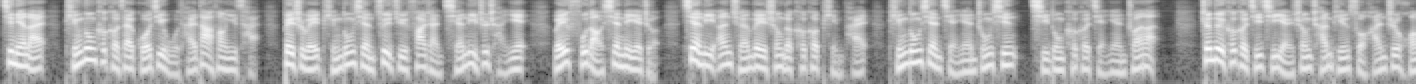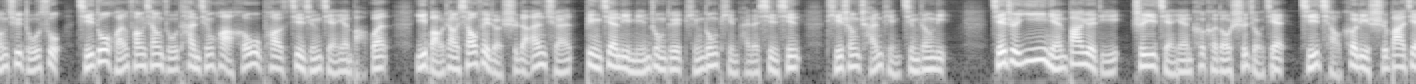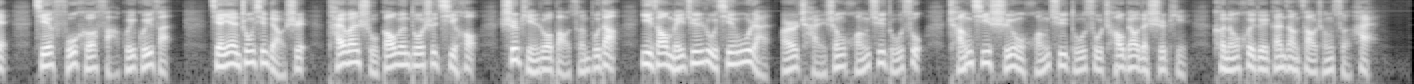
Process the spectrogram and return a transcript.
近年来，屏东可可在国际舞台大放异彩，被视为屏东县最具发展潜力之产业。为辅导县内业者建立安全卫生的可可品牌，屏东县检验中心启动可可检验专案，针对可可及其衍生产品所含之黄曲毒素及多环芳香族碳氢化合物 POS 进行检验把关，以保障消费者食的安全，并建立民众对屏东品牌的信心，提升产品竞争力。截至一一年八月底，只已检验可可豆十九件及巧克力十八件，皆符合法规规范。检验中心表示，台湾属高温多湿气候，食品若保存不当，易遭霉菌入侵污染而产生黄曲毒素。长期食用黄曲毒素超标的食品，可能会对肝脏造成损害。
